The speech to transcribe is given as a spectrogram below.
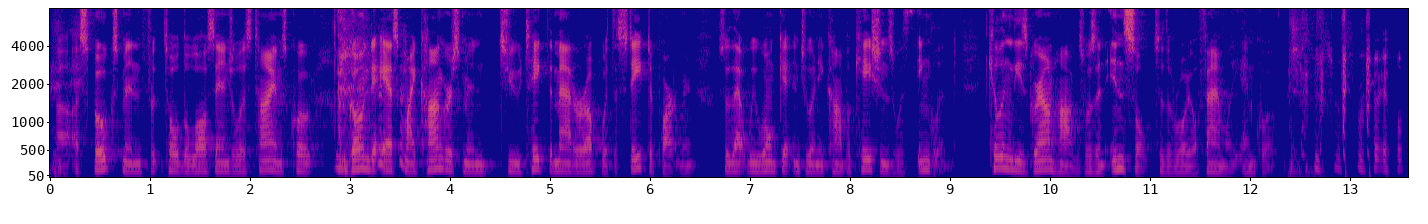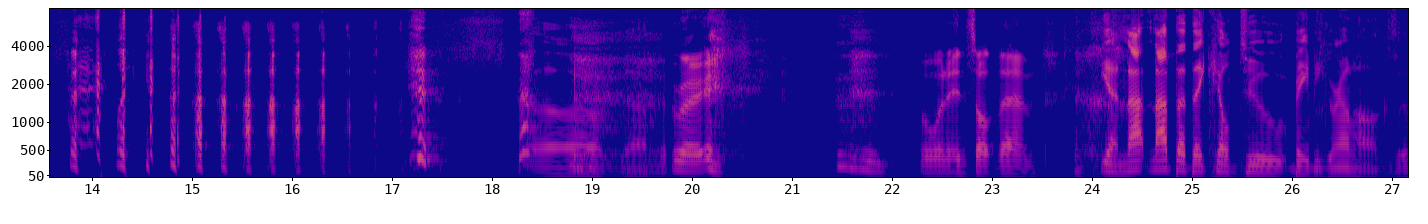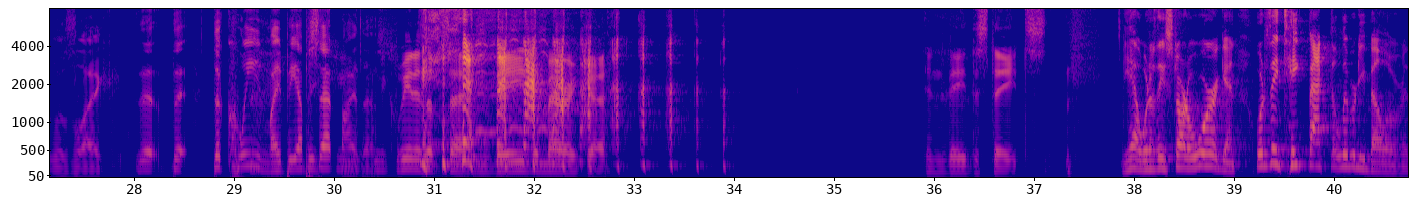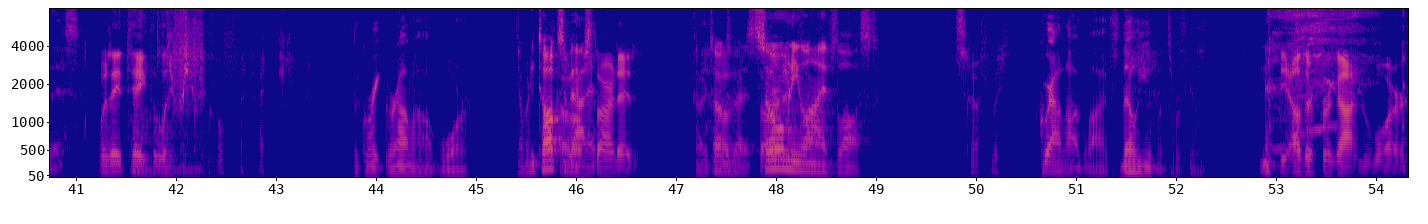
Uh, a spokesman for, told the Los Angeles Times, "quote I'm going to ask my congressman to take the matter up with the State Department so that we won't get into any complications with England. Killing these groundhogs was an insult to the royal family." End quote. Royal family. Oh god. right. We want to insult them. Yeah, not not that they killed two baby groundhogs. It was like the the the queen might be upset by The this. The queen is upset. Invade America. Invade the states. Yeah, what if they start a war again? What if they take back the Liberty Bell over this? Would they take the Liberty Bell back? The Great Groundhog War. Nobody talks How about it. started. Nobody how talks about it. So many lives lost. So many. Groundhog lives. No humans were killed. The other forgotten war.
